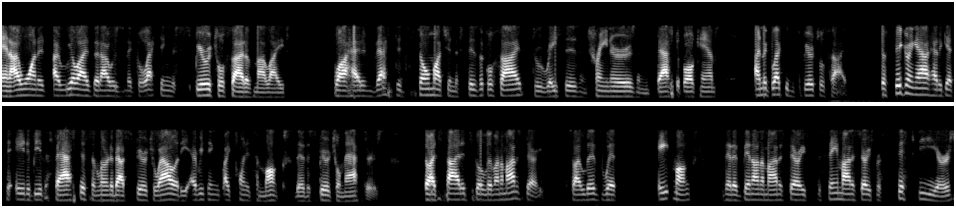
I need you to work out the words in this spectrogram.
And I wanted. I realized that I was neglecting the spiritual side of my life while I had invested so much in the physical side through races and trainers and basketball camps, I neglected the spiritual side. So figuring out how to get to A to B the fastest and learn about spirituality, everything like pointed to monks. They're the spiritual masters. So I decided to go live on a monastery. So I lived with eight monks that have been on a monastery, the same monastery for 50 years.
